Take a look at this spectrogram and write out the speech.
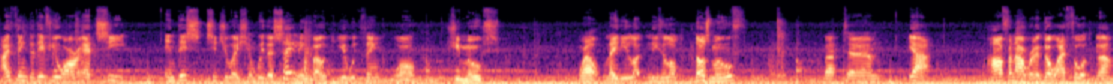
I think that if you are at sea in this situation with a sailing boat, you would think, well, she moves. Well, Lady Lo Liselot does move, but um, yeah, half an hour ago I thought, yeah,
